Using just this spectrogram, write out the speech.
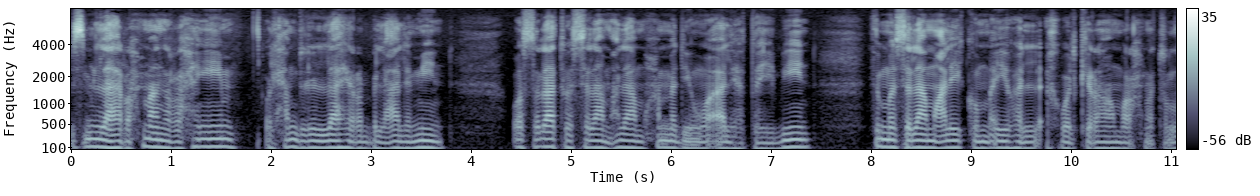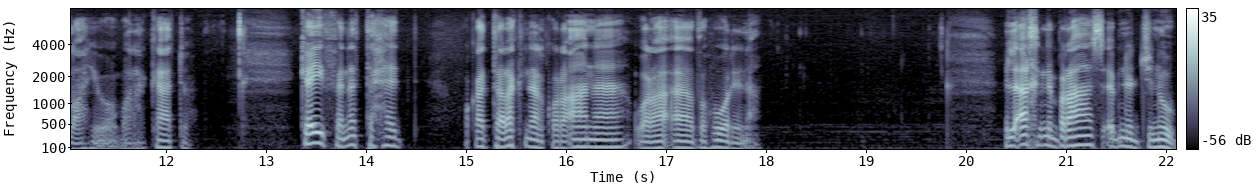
بسم الله الرحمن الرحيم. والحمد لله رب العالمين. والصلاة والسلام على محمد وآله الطيبين. ثم السلام عليكم أيها الأخوة الكرام ورحمة الله وبركاته. كيف نتحد؟ وقد تركنا القرآن وراء ظهورنا. الأخ نبراس ابن الجنوب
